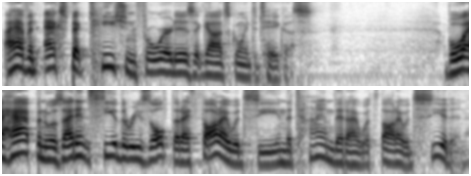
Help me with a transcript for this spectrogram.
I have an expectation for where it is that God's going to take us. But what happened was, I didn't see the result that I thought I would see in the time that I would, thought I would see it in.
